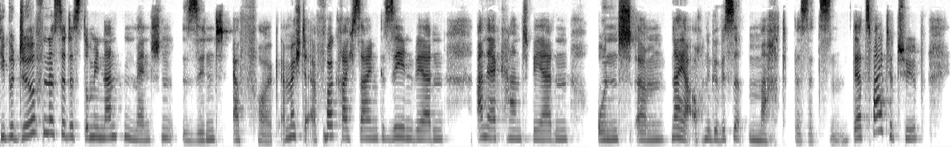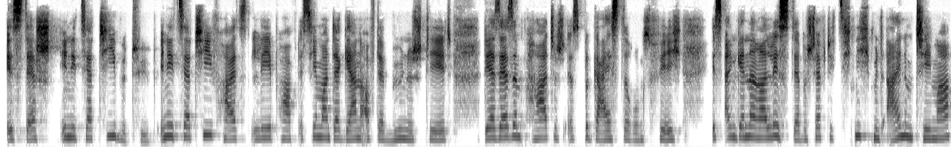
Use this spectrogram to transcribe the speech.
Die Bedürfnisse des dominanten Menschen sind Erfolg. Er möchte erfolgreich sein, gesehen werden, anerkannt werden und ähm, naja, auch eine gewisse Macht besitzen. Der zweite Typ ist der Initiative-Typ. Initiativ heißt lebhaft, ist jemand, der gerne auf der Bühne steht, der sehr sympathisch ist, begeisterungsfähig, ist ein Generalist, der beschäftigt sich nicht mit einem Thema,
